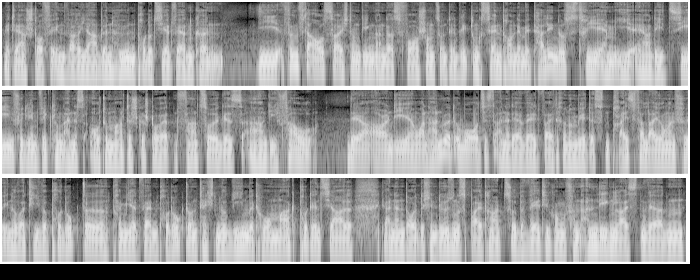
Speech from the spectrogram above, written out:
mit der Stoffe in variablen Höhen produziert werden können. Die fünfte Auszeichnung ging an das Forschungs- und Entwicklungszentrum der Metallindustrie MIRDC für die Entwicklung eines automatisch gesteuerten Fahrzeuges AGV. Der R&D 100 Awards ist eine der weltweit renommiertesten Preisverleihungen für innovative Produkte. Prämiert werden Produkte und Technologien mit hohem Marktpotenzial, die einen deutlichen Lösungsbeitrag zur Bewältigung von Anliegen leisten werden.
